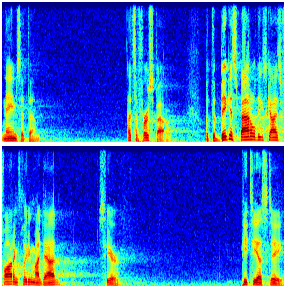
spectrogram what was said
names at them. That's the first battle. But the biggest battle these guys fought, including my dad, is here PTSD.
